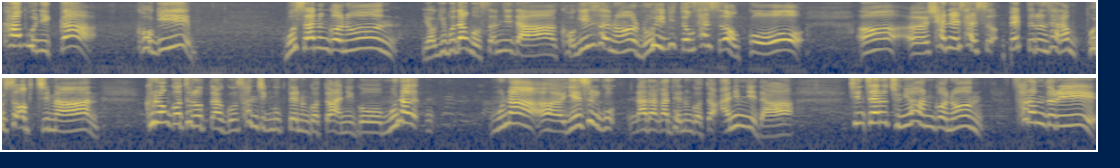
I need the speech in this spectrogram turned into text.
가 보니까 거기 못 사는 거는 여기보다 못 삽니다. 거기서는 루이비통 살 수 없고 어, 어, 샤넬 살 수 백들은 사람 볼 수 없지만 그런 거 들었다고 선진국 되는 것도 아니고 문화 문화 어, 예술 구- 나라가 되는 것도 아닙니다. 진짜로 중요한 거는 사람들이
